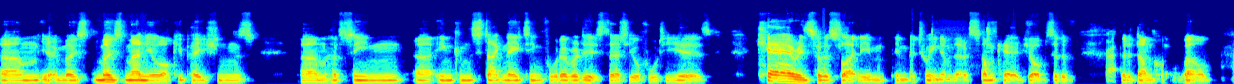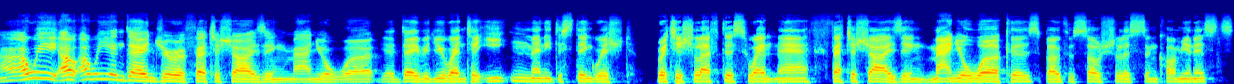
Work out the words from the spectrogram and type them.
um, you know most most manual occupations um, have seen uh, income stagnating for whatever it is 30 or 40 years care is sort of slightly in, in between them. There are some care jobs that have that have done quite well. Are we are, are we in danger of fetishizing manual work? Yeah, David, you went to Eton. Many distinguished British leftists went there, fetishizing manual workers, both as socialists and communists.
